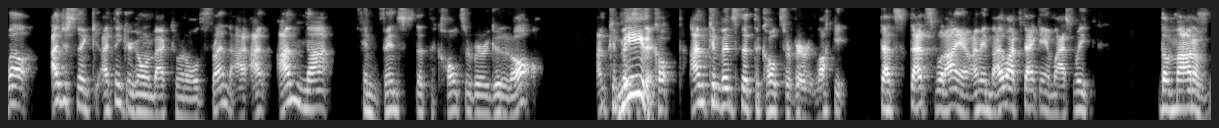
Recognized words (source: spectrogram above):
well, I just think I think you're going back to an old friend. I, I I'm not convinced that the Colts are very good at all. I'm convinced. Me either. Col- I'm convinced that the Colts are very lucky. That's that's what I am. I mean, I watched that game last week. The amount of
